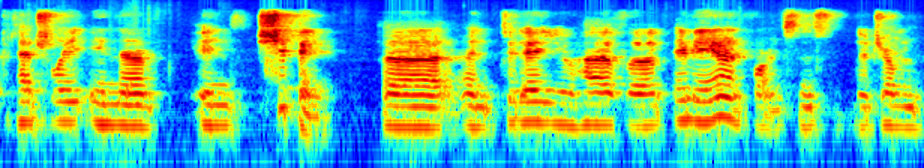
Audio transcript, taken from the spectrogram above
potentially in in shipping. and today you have MAN, for instance, the German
